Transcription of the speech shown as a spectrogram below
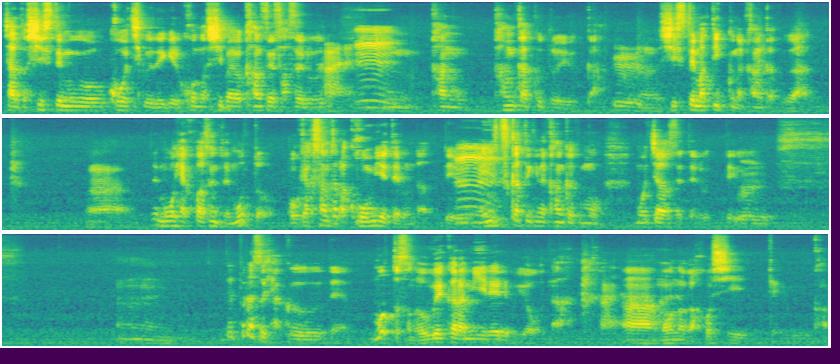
ちゃんとシステムを構築できるこの芝居を完成させる、はい。うん。感感覚というか、ううんんシステマティックな感覚がある、うん、でもう100%でもっとお客さんからこう見えてるんだっていううん演出家的な感覚も持ち合わせてるっていう、うん。うん。でプラス100でもっとその上から見れるようなあーものが欲しいっていうか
